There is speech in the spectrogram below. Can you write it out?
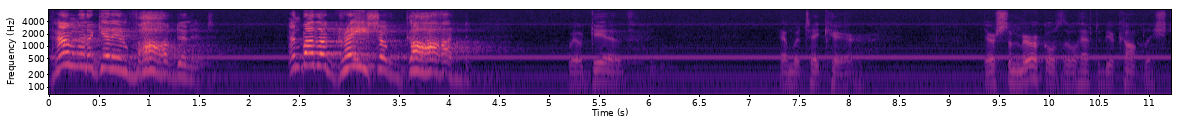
And I'm going to get involved in it. And by the grace of God, we'll give and we'll take care. There's some miracles that will have to be accomplished.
